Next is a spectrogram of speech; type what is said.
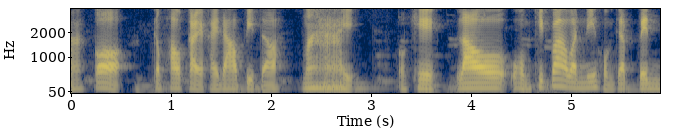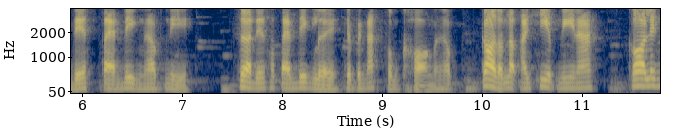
นะ ก็กะเพราไก่ไข่ดาวปิดเหรอ ไม่ โอเค เราผมคิดว่าวันนี้ผมจะเป็น Death Standing ครับนี่ เสื้อ Death Standing เลยจะเป็นนักส่งของนะครับ ก็สำหรับอาชีพนี้นะ ก็เล่น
